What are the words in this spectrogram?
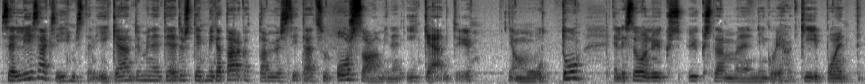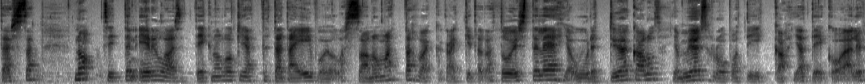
Sen lisäksi ihmisten ikääntyminen tietysti, mikä tarkoittaa myös sitä, että sun osaaminen ikääntyy ja muuttuu. Eli se on yksi, yksi tämmöinen niin kuin ihan key pointti tässä. No sitten erilaiset teknologiat, tätä ei voi olla sanomatta, vaikka kaikki tätä toistelee, ja uudet työkalut, ja myös robotiikka ja tekoäly.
